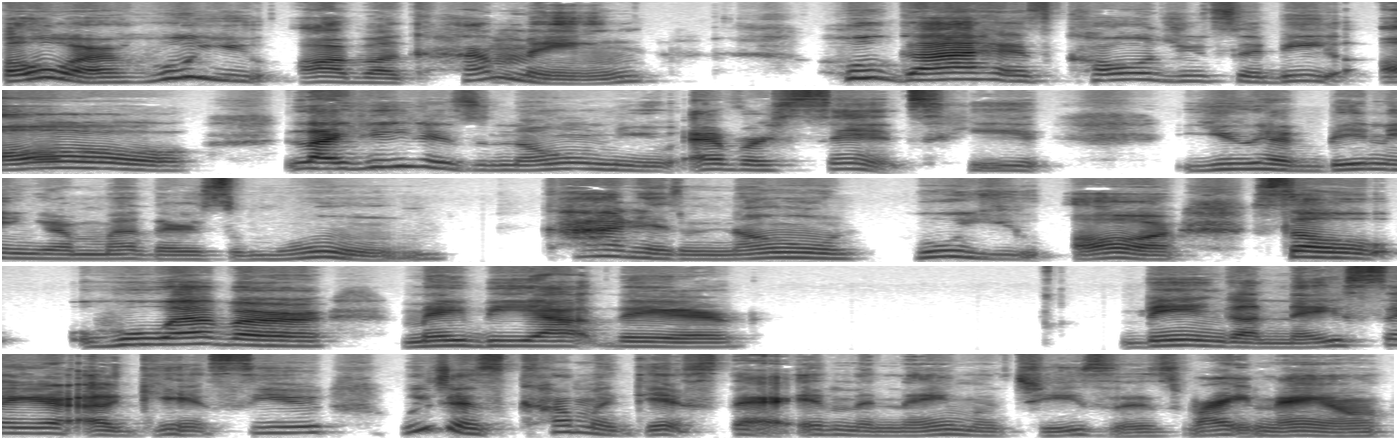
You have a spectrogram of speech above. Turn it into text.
for who you are becoming, who God has called you to be. All like he has known you ever since he you have been in your mother's womb. God has known who you are. So whoever may be out there being a naysayer against you, we just come against that in the name of Jesus right now.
